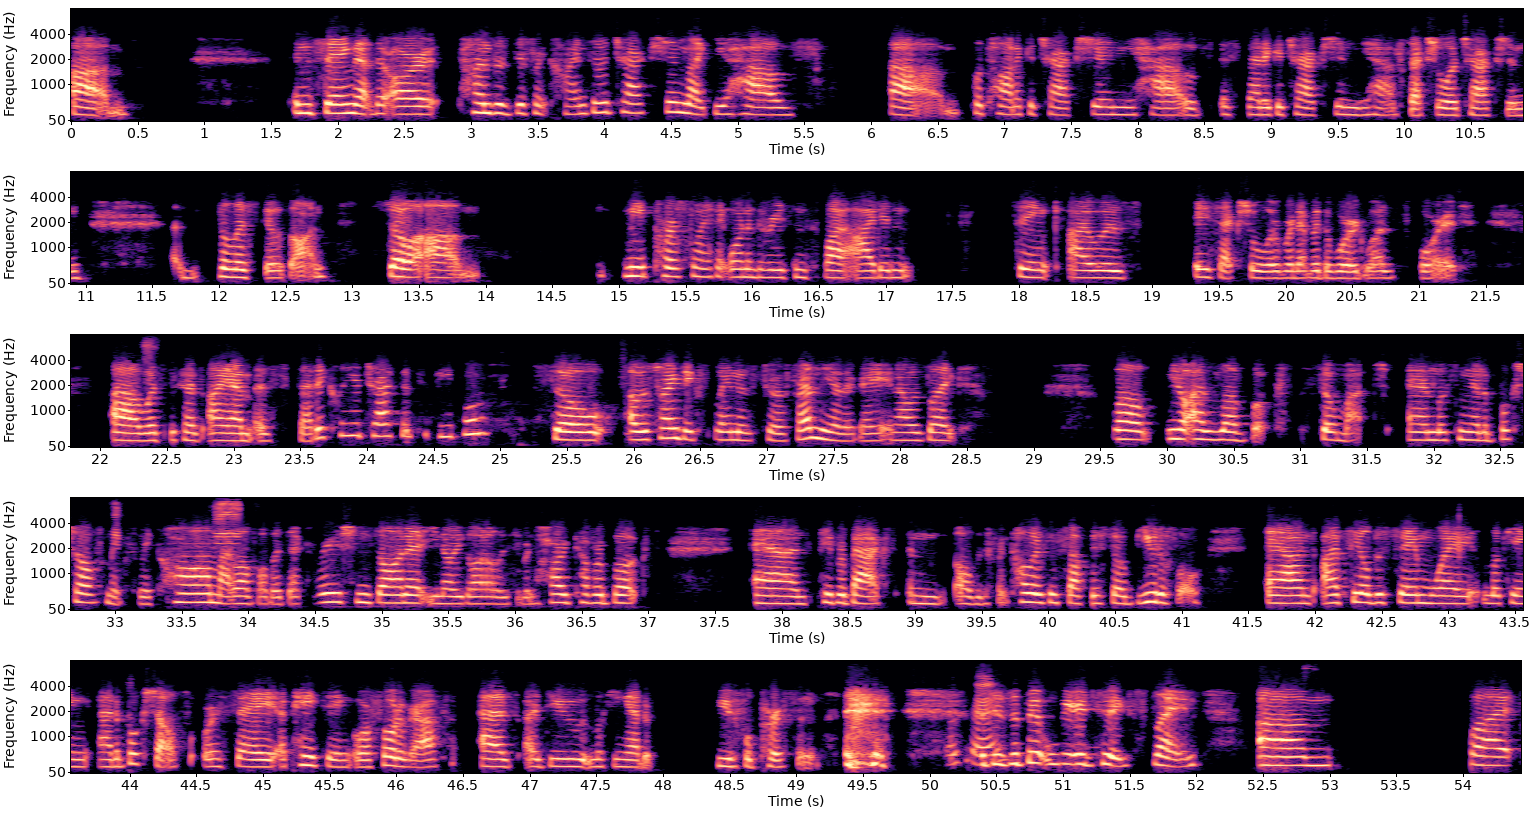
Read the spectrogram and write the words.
Um, in saying that there are tons of different kinds of attraction, like you have um, platonic attraction, you have aesthetic attraction, you have sexual attraction, the list goes on. So, um, me personally, I think one of the reasons why I didn't think I was asexual or whatever the word was for it uh, was because I am aesthetically attracted to people. So I was trying to explain this to a friend the other day, and I was like, well, you know, I love books. so much. And looking at a bookshelf makes me calm. I love all the decorations on it. You know, you got all these different hardcover books and paperbacks and all the different colors and stuff. They're so beautiful. And I feel the same way looking at a bookshelf or, say, a painting or a photograph as I do looking at a beautiful person, okay. which is a bit weird to explain. Um, but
